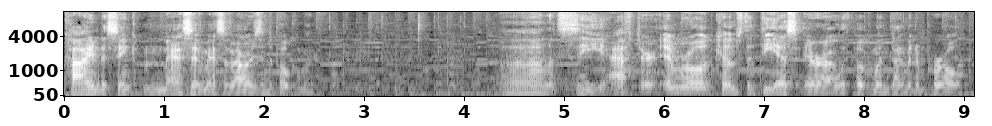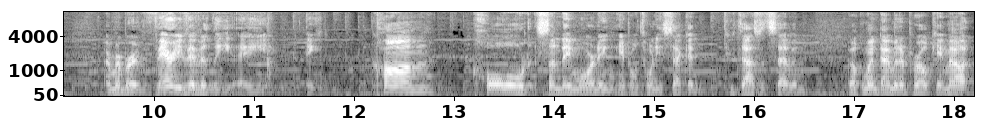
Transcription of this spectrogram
time to sink massive, massive hours into Pokemon. Uh, let's see. After Emerald comes the DS era with Pokemon Diamond and Pearl. I remember it very vividly. A a calm, cold Sunday morning, April 22nd, 2007. Pokemon Diamond and Pearl came out.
